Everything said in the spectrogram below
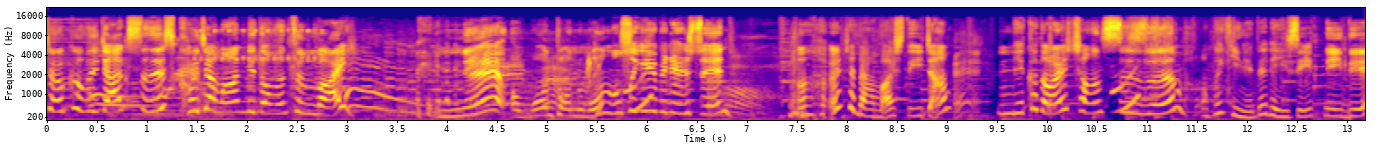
şok olacaksınız. Kocaman bir donatım var. Ne? Aman tanrım onu nasıl yiyebilirsin? Ah, Önce ben başlayacağım. Ne kadar şanssızım. Ama yine de lezzetliydi.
